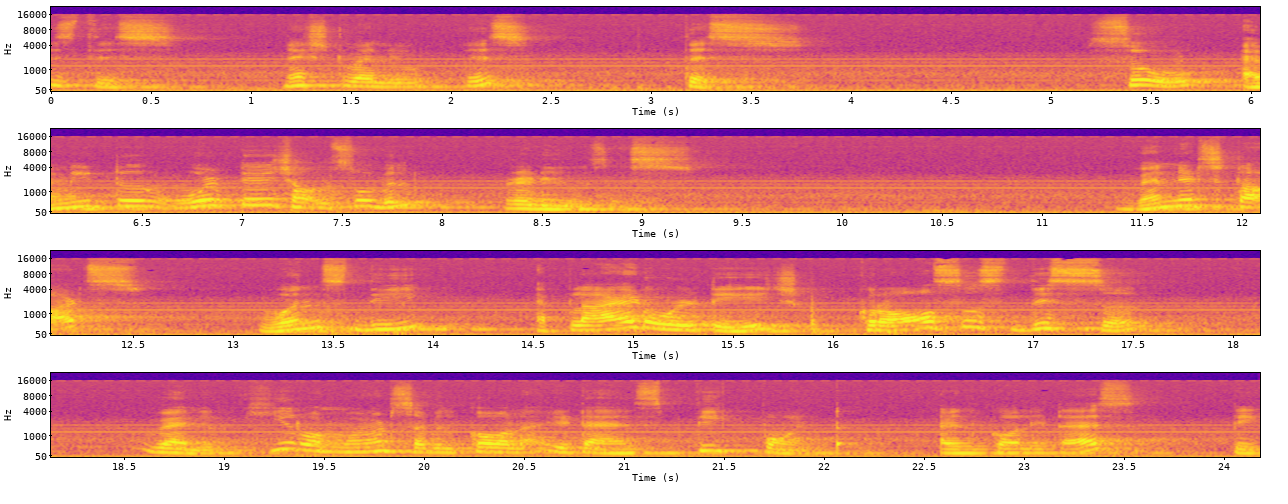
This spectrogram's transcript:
is this. Next value is this. So emitter voltage also will reduces when it starts once the applied voltage crosses this value here onwards I will call it as peak point. I will call it as peak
